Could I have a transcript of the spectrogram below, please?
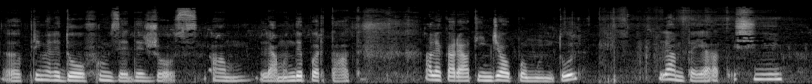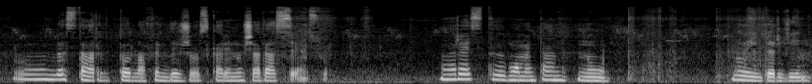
uh, primele două frunze de jos, am, le-am îndepărtat, ale care atingeau pământul, le-am tăiat și un lăstar tot la fel de jos, care nu și avea sensul. În rest, momentan, nu, nu intervin.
